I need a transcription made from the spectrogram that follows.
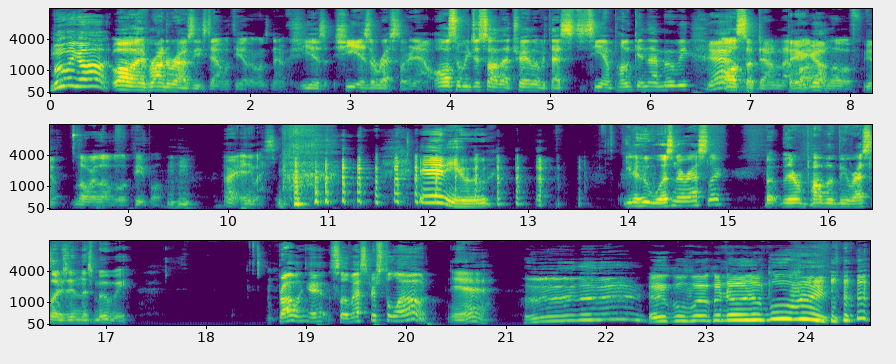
Moving on. Well, and Ronda Rousey's down with the other ones now because she is she is a wrestler now. Also, we just saw that trailer with that CM Punk in that movie. Yeah. Also down in that There you bottom go. low of, Yep. lower level of people. hmm All right. Anyways, anywho, you know who wasn't a wrestler, but there will probably be wrestlers in this movie. Probably yeah. Sylvester Stallone. Yeah. I can make another movie.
